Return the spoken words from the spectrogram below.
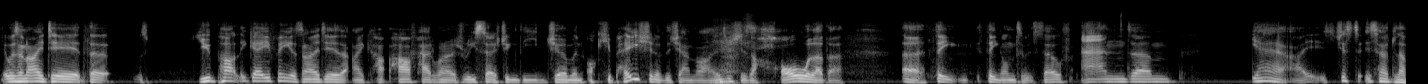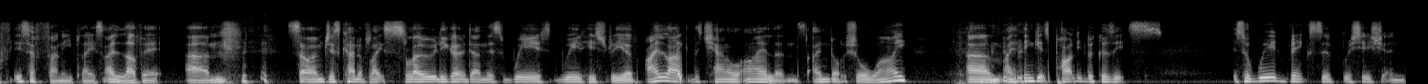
it was an idea that was you partly gave me as an idea that I half had when I was researching the German occupation of the Channel Islands, which is a whole other uh, thing thing onto itself. And um, yeah, I, it's just it's a love it's a funny place. I love it. Um, so I'm just kind of like slowly going down this weird weird history of I like the Channel Islands. I'm not sure why. Um, I think it's partly because it's it's a weird mix of British and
